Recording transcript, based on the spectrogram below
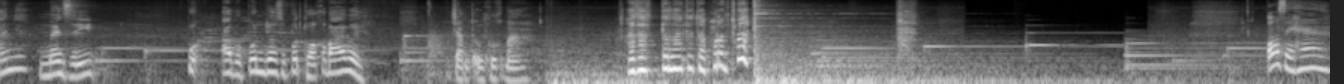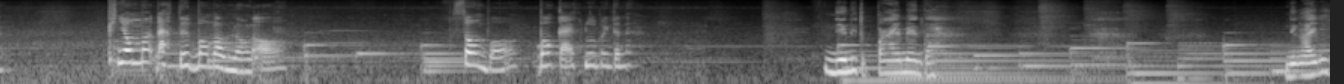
អញមិនមែនសេរីពួកឲ្យប្រពន្ធយកសពុតក្រក្បាលវើយចាំទៅអង្គុយក្បាលអត់តើតើតើប្រន់ធ្អូសេហាខ្ញុំមកដាស់តឿនបងបំឡងល្អសូមបងបងកែខ្លួនវិញទៅណានាងនេះតប៉ែមែនតានាងឯងនេះ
